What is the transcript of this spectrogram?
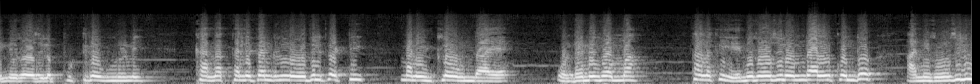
ఎన్ని రోజులు పుట్టిన ఊరిని కన్న తల్లిదండ్రులను వదిలిపెట్టి మన ఇంట్లో ఉందాయే. ఉండనివ్వమ్మా తనకు ఎన్ని రోజులు ఉండాలనుకుందో అన్ని రోజులు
